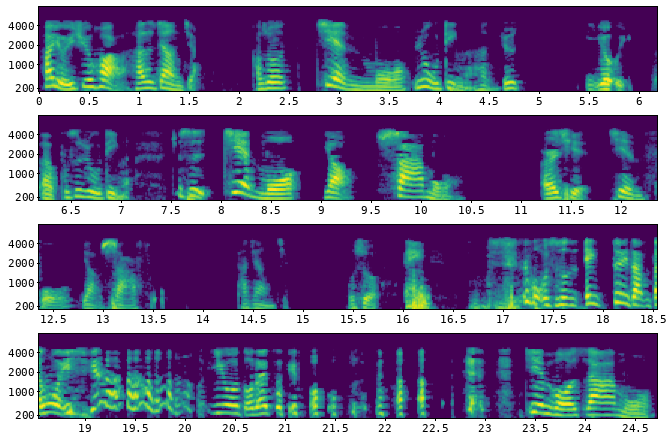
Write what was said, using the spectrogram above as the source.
他有一句话，他是这样讲。他说：“见魔入定了，哈，就是有呃，不是入定了，就是见魔要杀魔，而且见佛要杀佛。”他这样讲。我说：“哎，我说哎，队长，等我一下，因为我走在最后。见魔杀魔，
